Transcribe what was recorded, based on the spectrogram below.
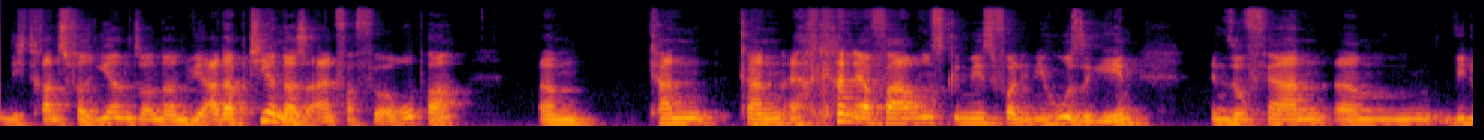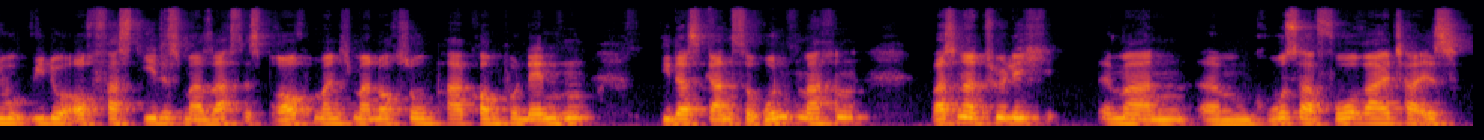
nicht transferieren, sondern wir adaptieren das einfach für Europa. Ähm, kann, kann, kann erfahrungsgemäß voll in die Hose gehen. Insofern, ähm, wie, du, wie du auch fast jedes Mal sagst, es braucht manchmal noch so ein paar Komponenten, die das Ganze rund machen. Was natürlich immer ein ähm, großer Vorreiter ist,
